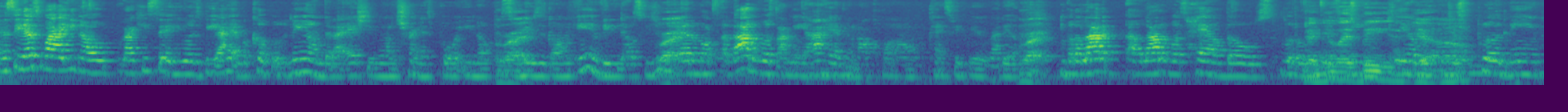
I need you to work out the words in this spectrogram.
And see, that's why, you know, like he said, USB, I have a couple of them that I actually want to transport, you know, put some music on in videos. Because you Right. can add them up. A lot of us, I mean, I have them in my car. I don't- can't speak for everybody else. Right. But a lot of a lot of us have those little The USBs and- yeah, yeah, we just um, plug in,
